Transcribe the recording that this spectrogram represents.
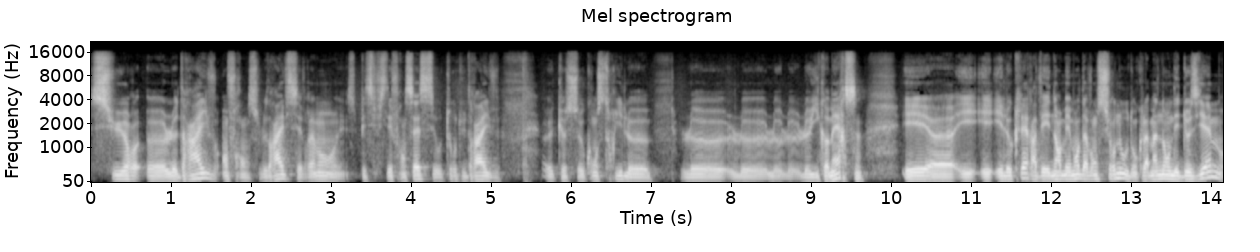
sur le drive en France. Le drive, c'est vraiment une spécificité française. C'est autour du drive que se construit le, e-commerce et, euh, Leclerc avait énormément d'avance sur nous. Donc là maintenant on est deuxième,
